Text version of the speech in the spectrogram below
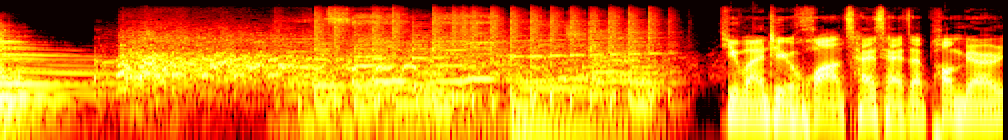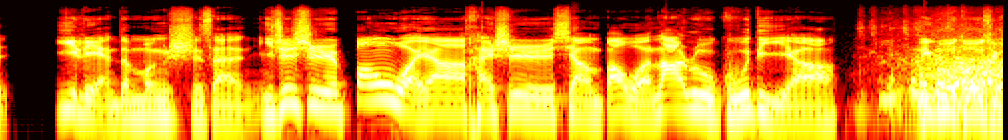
听完这个话，彩彩在旁边。一脸的懵，十三，你这是帮我呀，还是想把我拉入谷底呀？没过多久，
